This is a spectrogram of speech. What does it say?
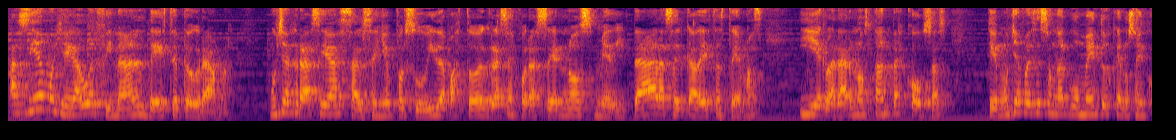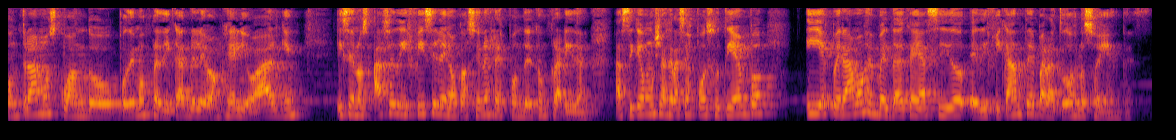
Así hemos llegado al final de este programa. Muchas gracias al Señor por su vida, pastor. Gracias por hacernos meditar acerca de estos temas y aclararnos tantas cosas que muchas veces son argumentos que nos encontramos cuando podemos predicarle el Evangelio a alguien y se nos hace difícil en ocasiones responder con claridad. Así que muchas gracias por su tiempo y esperamos en verdad que haya sido edificante para todos los oyentes.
